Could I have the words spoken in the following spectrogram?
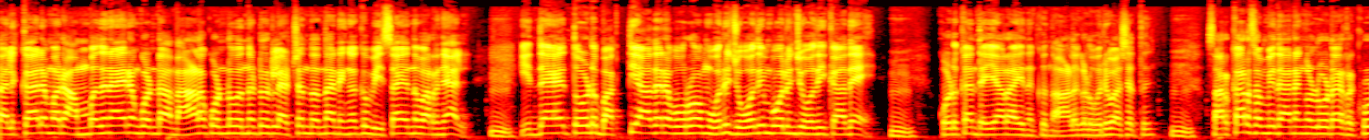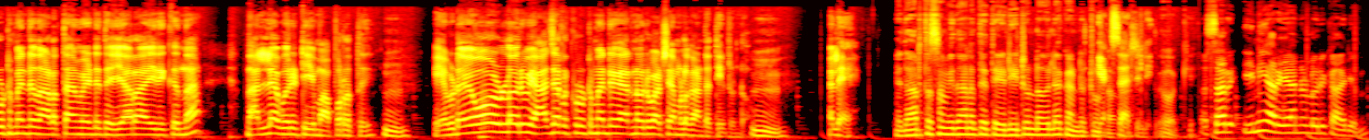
തൽക്കാലം ഒരു അമ്പതിനായിരം കൊണ്ടാ നാളെ കൊണ്ടുവന്നിട്ട് ഒരു ലക്ഷം തന്നാൽ നിങ്ങൾക്ക് വിസ എന്ന് പറഞ്ഞാൽ. ഇദ്ദേഹത്തോട് ഭക്തി ആദരപൂർവം ഒരു ചോദ്യം പോലും ചോദിക്കാതെ കൊടുക്കാൻ തയ്യാറായി നിൽക്കുന്ന ആളുകൾ ഒരു വശത്ത് സർക്കാർ സംവിധാനങ്ങളിലൂടെ റിക്രൂട്ട്മെന്റ് നടത്താൻ വേണ്ടി തയ്യാറായിരിക്കുന്ന നല്ല ഒരു ടീം അപ്പുറത്ത് എവിടെയോ ഉള്ള ഒരു വ്യാജ റിക്രൂട്ട്മെന്റ് കാരണം ഒരു പക്ഷേ നമ്മൾ കണ്ടെത്തിയിട്ടുണ്ടോ? അല്ലേ? യഥാർത്ഥ സംവിധാനത്തെ തേടിയിട്ടുണ്ടാവില്ല കണ്ടിട്ടുണ്ടാവില്ല. സാർ ഇനി അറിയാനുള്ള ഒരു കാര്യം.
